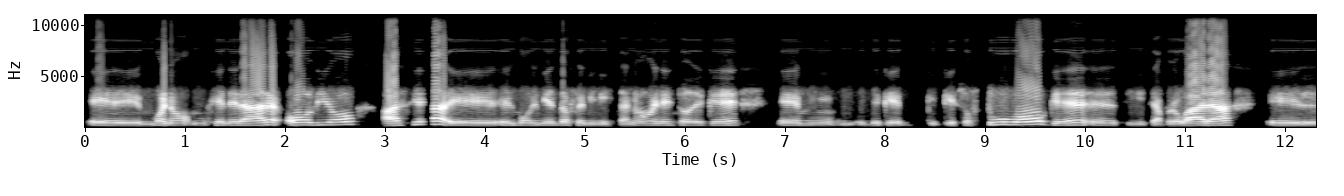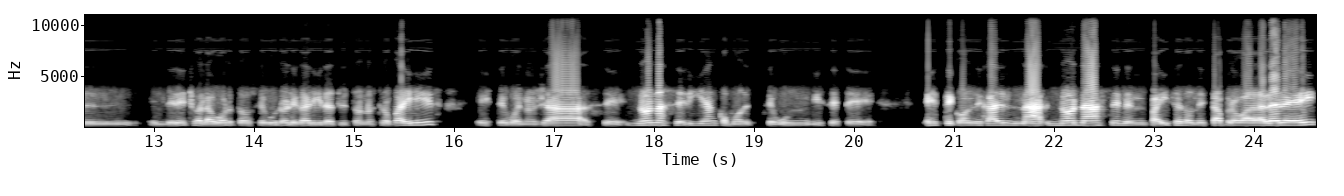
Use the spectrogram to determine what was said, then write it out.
bueno, generar odio hacia el movimiento feminista, ¿no? En esto de que Em, de que, que, sostuvo que eh, si se aprobara el, derecho al aborto seguro, legal y gratuito en nuestro país, este, bueno, ya se, no nacerían, como según dice este, este concejal, no nacen en países donde está aprobada la ley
